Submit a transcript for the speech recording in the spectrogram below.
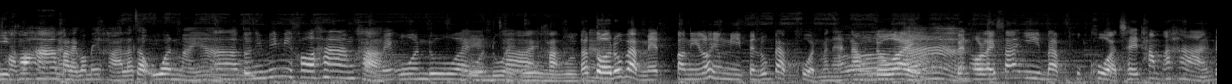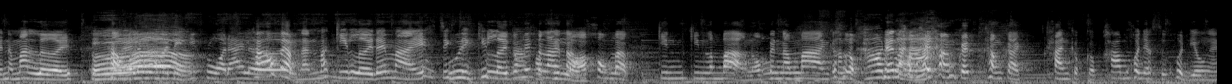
มีพร้อมข้อห้ามอาหาร อะไรบ้างไหมคะ แล้วจะอ้วนไหมอะ อ่าตัวนี้ไม่มีข้อห้ามค่ะ ค่ะไม่อ้วนด้วยไม่อ้วนด้วยใช่ค่ะ เออแล้วนะตัวรูปแบบเม็ดตอนนี้เรายังมีเป็นรูปแบบขวดมาแนะนำด้วย อ่า เป็นโอไรซ่าอีแบบขวดใช้ทำอาหารเป็นน้ำมันเลยเออ ถามได้ว่าเลยติดที่ครัวได้เลย ถ้าเอาแบบนั้นมากินเลยได้ไหมจอุ๊ริยงๆ กินเลยก็ไม่เป็นไรเขากินเหรอแต่ว่าคงแบบกินกินลำบากเนาะเป็นน้ำมันก็ทำกับข้าวดีแนะกว่านะนำให้ทำกับทำกับทานกับกับข้าวบางคนอยากซื้อขวดเดียวไง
